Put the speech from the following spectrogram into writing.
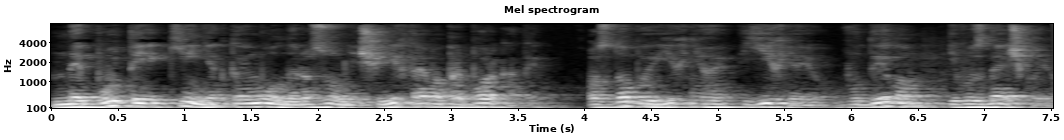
Не будьте як кінь, як той мул нерозумні, що їх треба приборкати, оздобою їхньою, їхньою вудилом і вуздечкою,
